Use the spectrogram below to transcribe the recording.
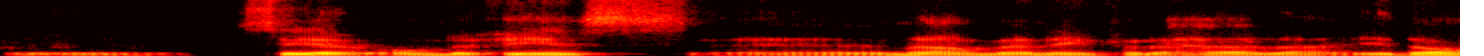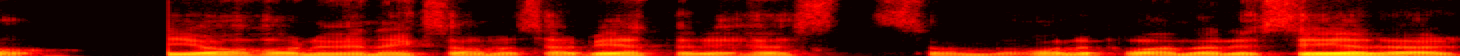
eh se om det finns eh, en användning för det här eh, idag. Jag har nu en examensarbetare i höst som håller på att analysera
